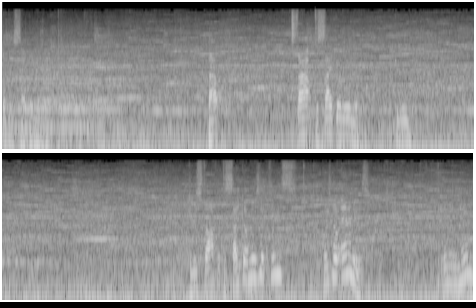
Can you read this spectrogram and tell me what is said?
what's up with the psycho music? Stop. Stop the psycho music. Dude. Can you stop with the psycho music, please? There's no enemies. Anyone in here?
